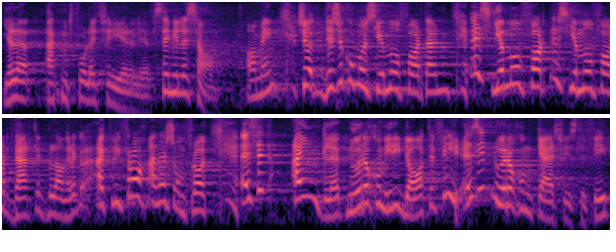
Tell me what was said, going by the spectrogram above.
julle ek moet voluit vir die Here leef. Stem julle saam. Amen. So, dis hoekom ons hemelvaart hou. Is hemelvaart is hemelvaart werklik belangrik? Ek wil die vraag andersom vra. Is dit eintlik nodig om hierdie dae te vier? Is dit nodig om Kersfees te vier?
